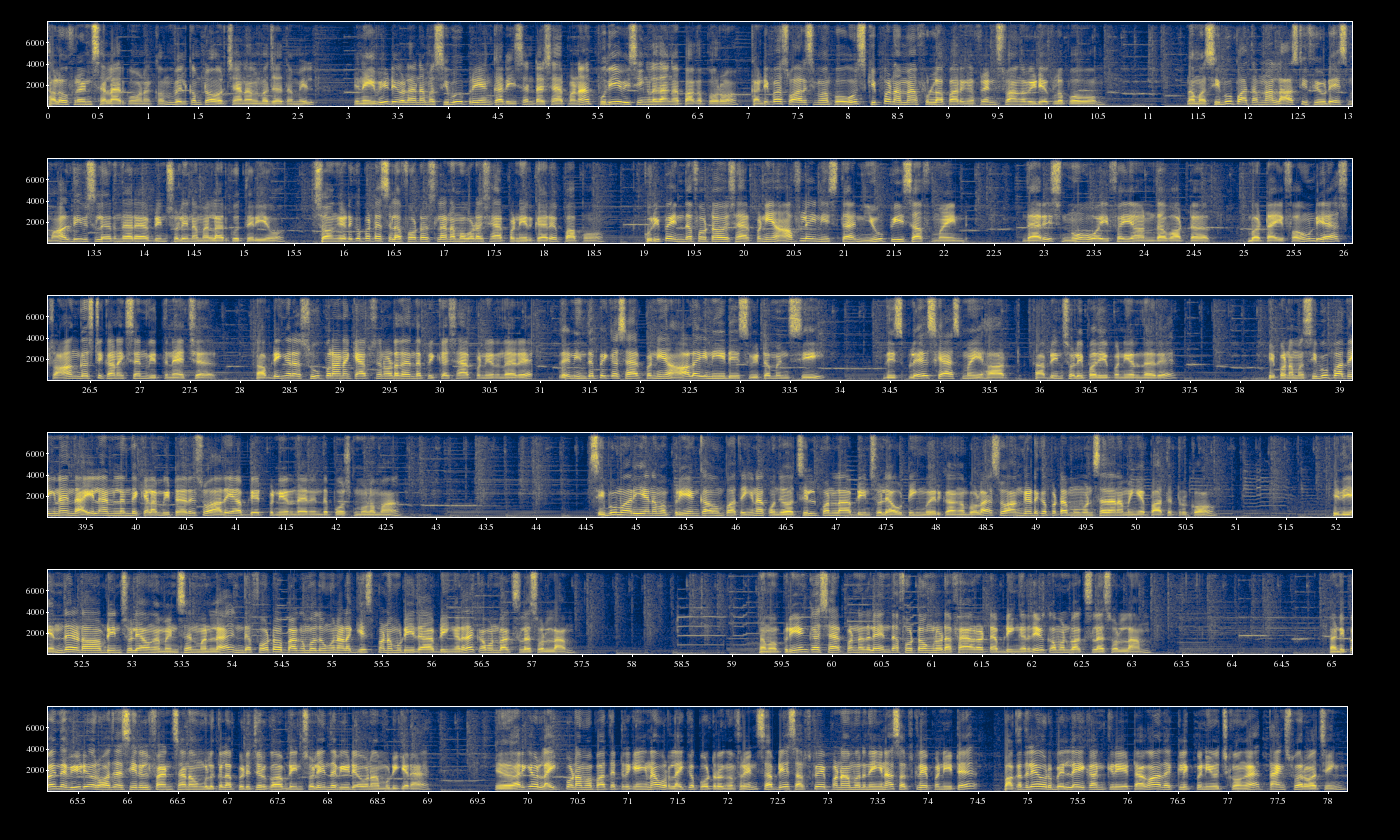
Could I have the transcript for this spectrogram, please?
Hello friends எல்லாருக்கும் வணக்கம். Welcome to our channel மஜா தமிழ் இன்றைக்கி வீடியோவில் நம்ம சிபு பிரியங்கா ரீசெண்டாக ஷேர் பண்ண புதிய விஷயங்களை தாங்க பார்க்க போகிறோம் கண்டிப்பாக சுவாரஸ்யமாக போகும். ஸ்கிப் பண்ணாமல் ஃபுல்லாக பாருங்கள் ஃப்ரெண்ட்ஸ் வாங்க வீடியோக்குள்ளே போவோம். நம்ம சிபு பார்த்தோம்னா லாஸ்ட் ஃபியூ டேஸ் மால்தீவ்ஸில் இருந்தார் அப்படின்னு சொல்லி நம்ம எல்லாருக்கும் தெரியும். ஸோ அங்கே எடுக்கப்பட்ட சில ஃபோட்டோஸ்லாம் நம்ம கூட ஷேர் பண்ணியிருக்காரு. பார்ப்போம். குறிப்பாக இந்த ஃபோட்டோவை ஷேர் பண்ணி offline is the new peace of mind there is no wifi on the water but I found a strongest connection with nature அப்படிங்கிற சூப்பரான கேப்ஷனோட தான் இந்த பிக்கை ஷேர் பண்ணியிருந்தாரு. தென் இந்த பிக்கை ஷேர் பண்ணி all I need is vitamin C this place has my heart அப்படின்னு சொல்லி பதிவு பண்ணியிருந்தாரு. இப்போ நம்ம சிபு பார்த்தீங்கன்னா இந்த ஐலாண்ட்லேருந்து கிளம்பிட்டாரு. ஸோ அதையே அப்டேட் பண்ணியிருந்தாரு இந்த போஸ்ட் மூலமாக சிபு மாதிரியே நம்ம பிரியங்காவும் பார்த்தீங்கன்னா கொஞ்சம் சில் பண்ணலாம் அப்படின்னு சொல்லி அவுட்டிங் போயிருக்காங்க போல். ஸோ அங்கே எடுக்கப்பட்ட மூமெண்ட்ஸை தான் நம்ம இங்கே பார்த்துட்ருக்கோம். இது எந்த இடம் அப்படின்னு சொல்லி அவங்க மென்ஷன் பண்ணல. இந்த ஃபோட்டோ பார்க்கும்போது உங்களால் கெஸ் பண்ண முடியுதா அப்படிங்கிறத கமெண்ட் பாக்ஸில் சொல்லலாம். நம்ம பிரியங்கா ஷேர் பண்ணதில் எந்த ஃபோட்டோ உங்களோட ஃபேவரட் அப்படிங்கிறதையும் கமெண்ட் பாக்ஸில் சொல்லலாம். கண்டிப்பாக இந்த வீடியோ ரோஜா சீரியல் ஃபேன்ஸான உங்களுக்கெல்லாம் பிடிச்சிருக்கும் அப்படின்னு சொல்லி இந்த வீடியோவை நான் முடிக்கிறேன். இது வரைக்கும் லைக் போடாமல் பார்த்துட்டு இருக்கீங்கன்னா ஒரு லைக்கை போட்டுருங்க ஃப்ரெண்ட்ஸ் அப்படியே சப்ஸ்கிரைப் பண்ணாமல் இருந்தீங்கன்னா சப்ஸ்கிரைப் பண்ணிவிட்டு பக்கத்துலேயே ஒரு பெல் ஐக்கான் கிரியேட் ஆகும். அதை கிளிக் பண்ணி வச்சுக்கோங்க. தேங்க்ஸ் ஃபார் வாட்சிங்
